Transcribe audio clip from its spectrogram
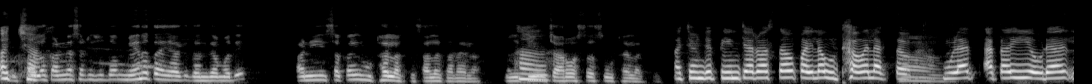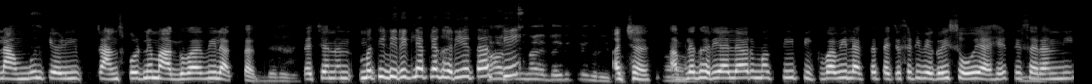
अच्छा. सालं काढण्यासाठी सुद्धा मेहनत आहे या धंद्यामध्ये आणि सकाळी उठायला लागते सालं काढायला. म्हणजे. तीन चार वाजता उठायला लागते. अच्छा म्हणजे तीन चार वाजता पहिला उठावं लागतं. मुळात आता ही एवढ्या लांबून केळी ट्रान्सपोर्टने मागवावी लागतात. त्याच्यानंतर मग ती डिरेक्टली आपल्या घरी येतात की? डायरेक्टली घरी. अच्छा आपल्या घरी आल्यावर मग ती पिकवावी लागतात. त्याच्यासाठी वेगळी सोय आहे. ते. सरांनी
